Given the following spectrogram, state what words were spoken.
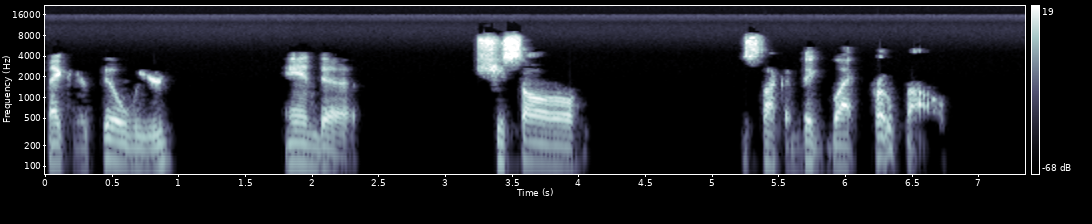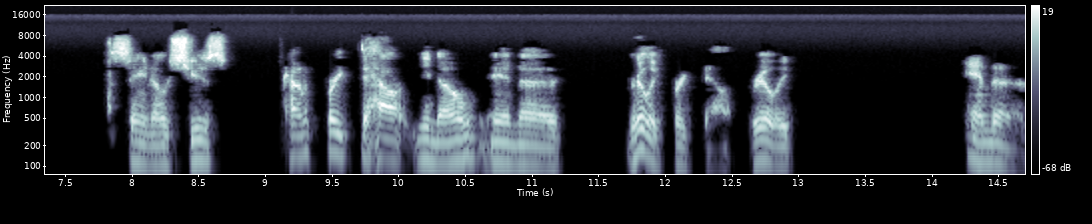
making her feel weird. And uh, she saw just like a big black profile. So, you know, she was kind of freaked out, you know, and, uh, really freaked out, really. And, uh,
